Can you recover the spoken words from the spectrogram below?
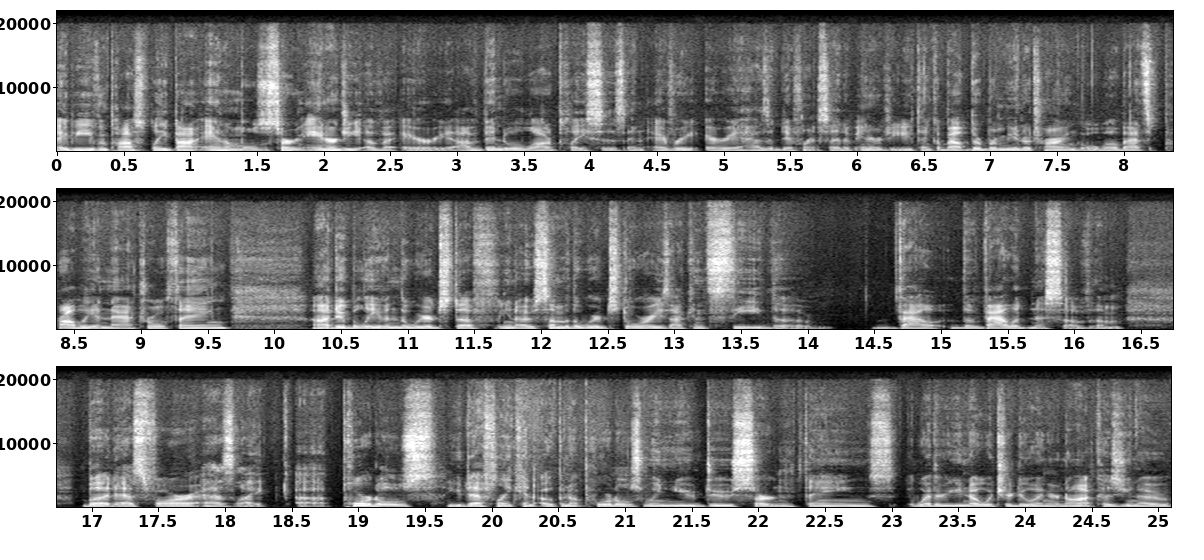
maybe even possibly by animals, a certain energy of an area. I've been to a lot of places and every area has a different set of energy. You think about the Bermuda Triangle. Well, that's probably a natural thing. I do believe in the weird stuff, you know, some of the weird stories, I can see the val the validness of them. But as far as like uh, portals, you definitely can open up portals when you do certain things, whether you know what you're doing or not. Because, you know,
